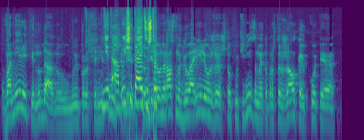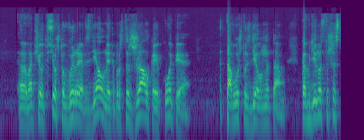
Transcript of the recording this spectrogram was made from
в Америке, ну да, ну вы просто не Нет, слушали. а вы считаете, что... Миллион раз мы говорили уже, что путинизм это просто жалкая копия, э, вообще вот все, что в РФ сделано, это просто жалкая копия того, что сделано там. Как в 96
